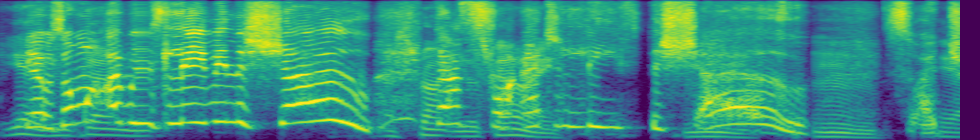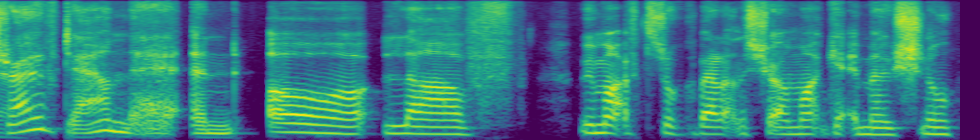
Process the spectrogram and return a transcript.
Yeah, Yeah, I was on. I was leaving the show. That's right, That's right. I had to leave the show. Mm, So I yeah. drove down there, and oh, love. We might have to talk about it on the show. I might get emotional.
